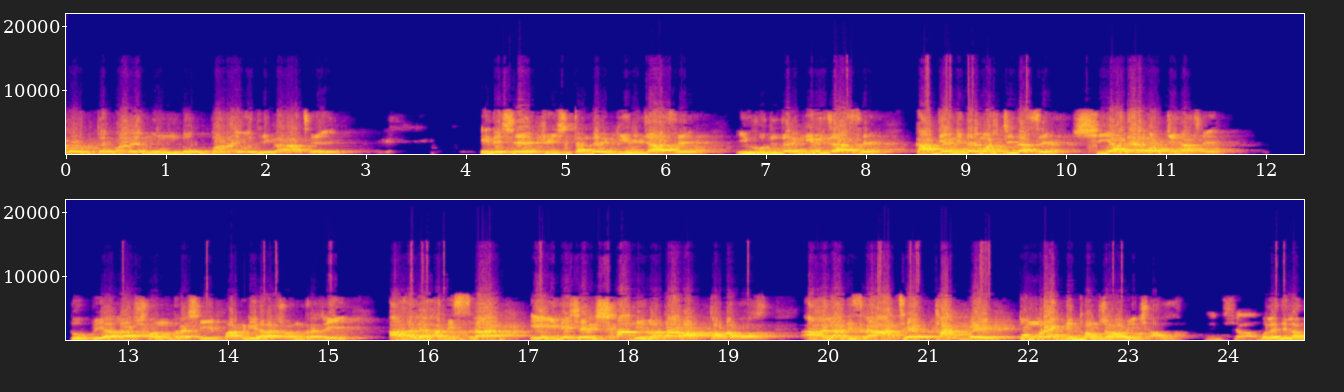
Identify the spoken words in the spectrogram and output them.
করতে পারে মুন্ডুপ বানায় অধিকার আছে। এদেশে খ্রিস্টানদের গির্জা আছে ইহুদিদের গির্জা আছে কাদিয়ানিদের মসজিদ আছে শিয়াদের মসজিদ আছে। টুপিওয়ালা সন্ত্রাসী পাগড়িওয়ালা সন্ত্রাসী আহলে হাদিসরা এই দেশের স্বাধীনতা রক্ষা কবচ। আহলে হাদিসরা আছে থাকবে তোমরা একদিন ধ্বংস হবে ইনশাআল্লাহ। ইনশাআল্লাহ। বলে দিলাম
